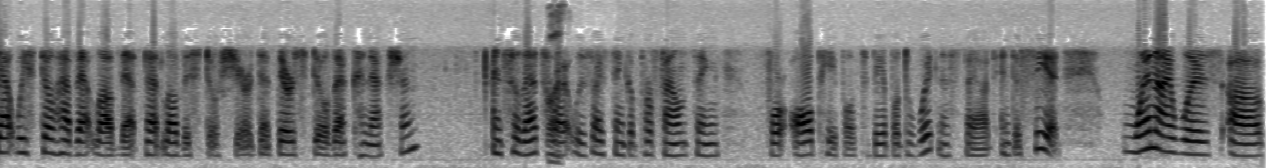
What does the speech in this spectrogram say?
that we still have that love, that that love is still shared, that there's still that connection. And so that's right. why it was, I think, a profound thing for all people to be able to witness that and to see it. When I was uh,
